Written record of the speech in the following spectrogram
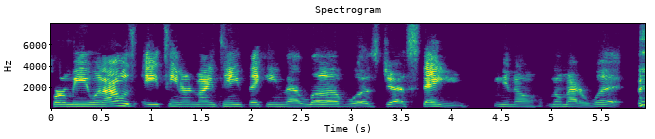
For me, when I was 18 or 19, thinking that love was just staying, you know, no matter what.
